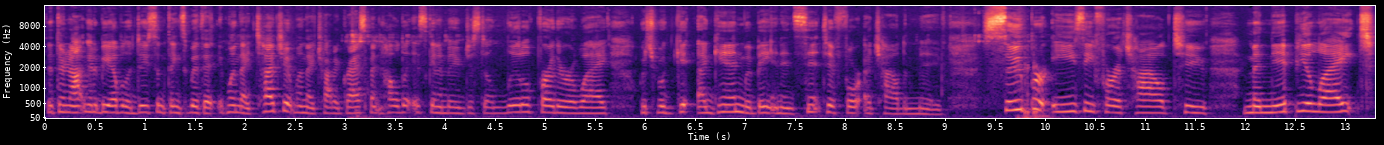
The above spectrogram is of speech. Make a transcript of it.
that they're not going to be able to do some things with it. When they touch it, when they try to grasp it and hold it, it's going to move just a little further away, which would get, again would be an incentive for a child to move. Super easy for a child to manipulate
